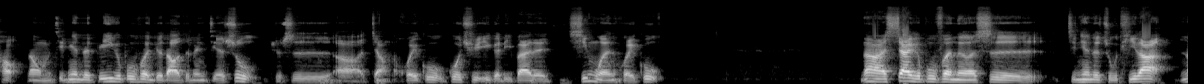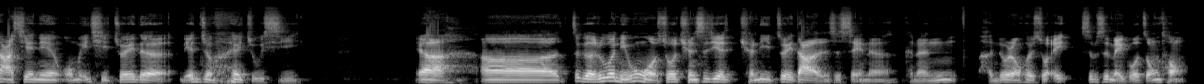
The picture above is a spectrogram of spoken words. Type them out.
好，那我们今天的第一个部分就到这边结束，就是呃，讲回顾过去一个礼拜的新闻回顾。那下一个部分呢，是今天的主题啦，那些年我们一起追的联准会主席。呀，呃，这个如果你问我说全世界权力最大的人是谁呢？可能很多人会说，诶，是不是美国总统？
